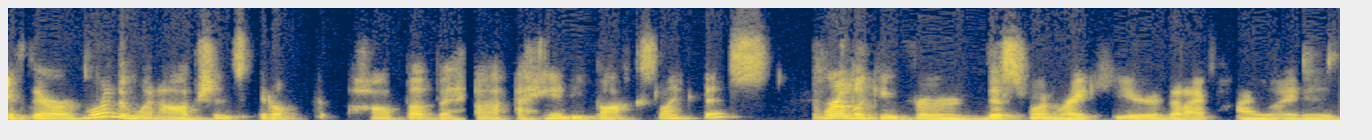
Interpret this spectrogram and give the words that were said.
If there are more than one options, it'll pop up a, a handy box like this. We're looking for this one right here that I've highlighted,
